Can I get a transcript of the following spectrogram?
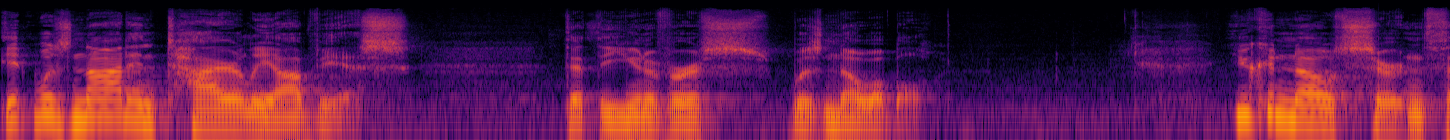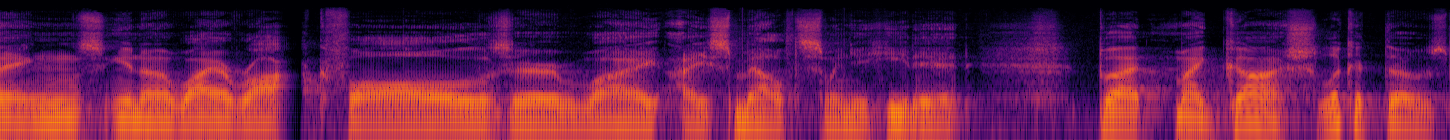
it was not entirely obvious that the universe was knowable. You can know certain things, you know, why a rock falls or why ice melts when you heat it. But my gosh, look at those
